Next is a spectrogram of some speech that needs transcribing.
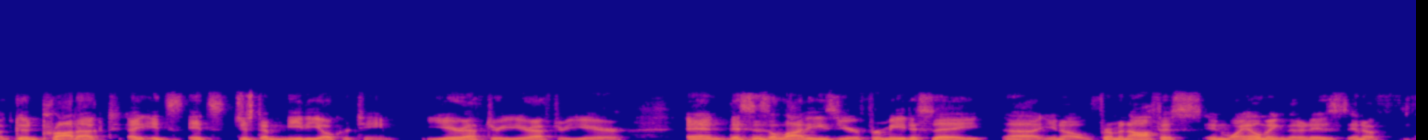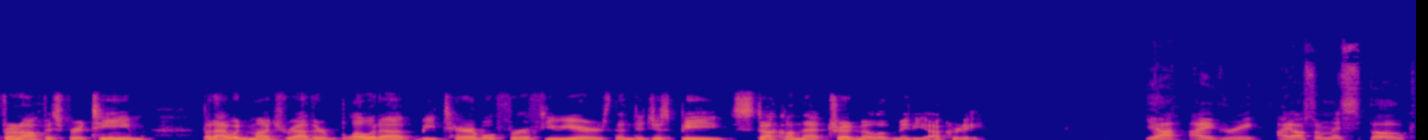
a good product. It's it's just a mediocre team year after year after year. And this is a lot easier for me to say, uh, you know, from an office in Wyoming than it is in a front office for a team. But I would much rather blow it up, be terrible for a few years, than to just be stuck on that treadmill of mediocrity. Yeah, I agree. I also misspoke.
